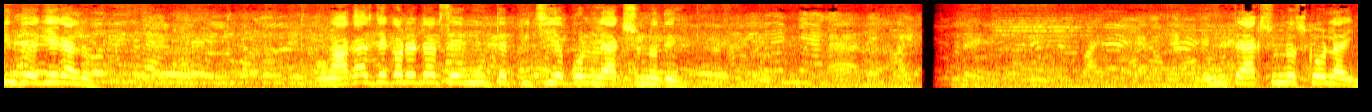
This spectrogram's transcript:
কিন্তু এগিয়ে গেল। এবং আকাশ ডেকোরেটার সেই মুহূর্তে পিছিয়ে পড়ল এক শূন্যতে। এই মুহূর্তে এক শূন্য স্কোর লাইন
